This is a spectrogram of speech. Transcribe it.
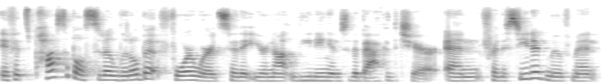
if it's possible, sit a little bit forward so that you're not leaning into the back of the chair. And for the seated movement,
